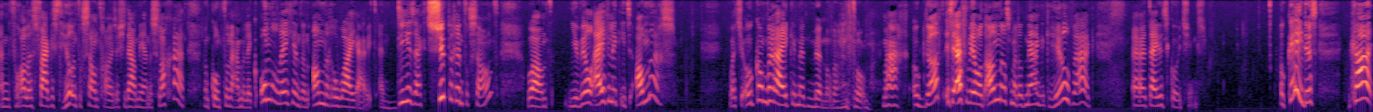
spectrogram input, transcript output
En vooral is vaak is het heel interessant trouwens als je daarmee aan de slag gaat. Dan komt er namelijk onderliggend een andere why uit. En die is echt super interessant. Want je wil eigenlijk iets anders. Wat je ook kan bereiken met minder dan een ton. Maar ook dat is even weer wat anders. Maar dat merk ik heel vaak uh, tijdens coachings. Oké, dus ga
